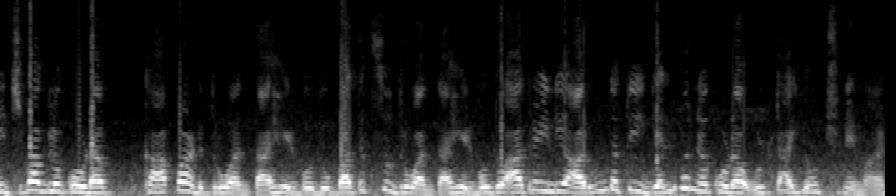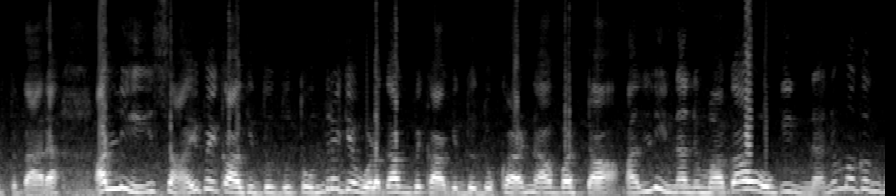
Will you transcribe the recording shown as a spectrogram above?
ನಿಜವಾಗ್ಲೂ ಕೂಡ ಕಾಪಾಡಿದ್ರು ಅಂತ ಹೇಳ್ಬೋದು, ಬದುಕಿಸಿದ್ರು ಅಂತ ಹೇಳ್ಬೋದು. ಆದರೆ ಇಲ್ಲಿ ಅರುಂಧತಿ ಎಲ್ಲವನ್ನ ಕೂಡ ಉಲ್ಟಾ ಯೋಚನೆ ಮಾಡ್ತಿದ್ದಾರೆ ಅಲ್ಲಿ ಸಾಯ್ಬೇಕಾಗಿದ್ದದ್ದು, ತೊಂದರೆಗೆ ಒಳಗಾಗಬೇಕಾಗಿದ್ದದ್ದು ಕಾರಣ, ಬಟ್ ಅಲ್ಲಿ ನನ್ನ ಮಗ ಹೋಗಿ ನನ್ನ ಮಗನ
